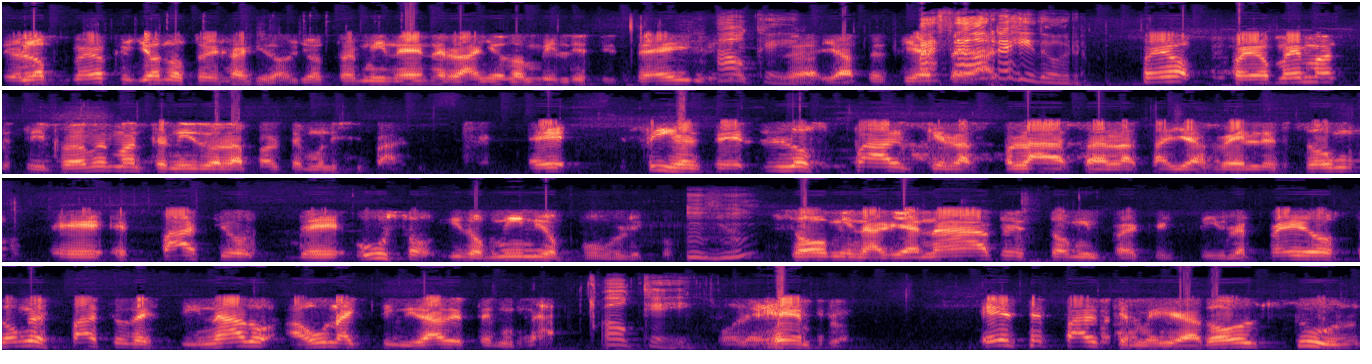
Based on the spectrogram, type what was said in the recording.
lo primero que yo no soy regidor. Yo terminé en el año 2016. Ah, ok. ya hace siete Pasado años. regidor. Pero, pero, me, sí, pero me he mantenido en la parte municipal. Eh, fíjense, los parques, las plazas, las áreas verdes son eh, espacios de uso y dominio público. Son inalienables, son imprescriptibles, pero son espacios destinados a una actividad determinada. Ok. Por ejemplo, ese parque Mirador Sur,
